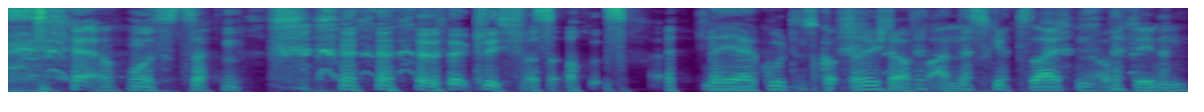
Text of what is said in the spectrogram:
der muss dann wirklich was aushalten. Naja gut, es kommt natürlich darauf an. Es gibt Seiten, auf denen...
